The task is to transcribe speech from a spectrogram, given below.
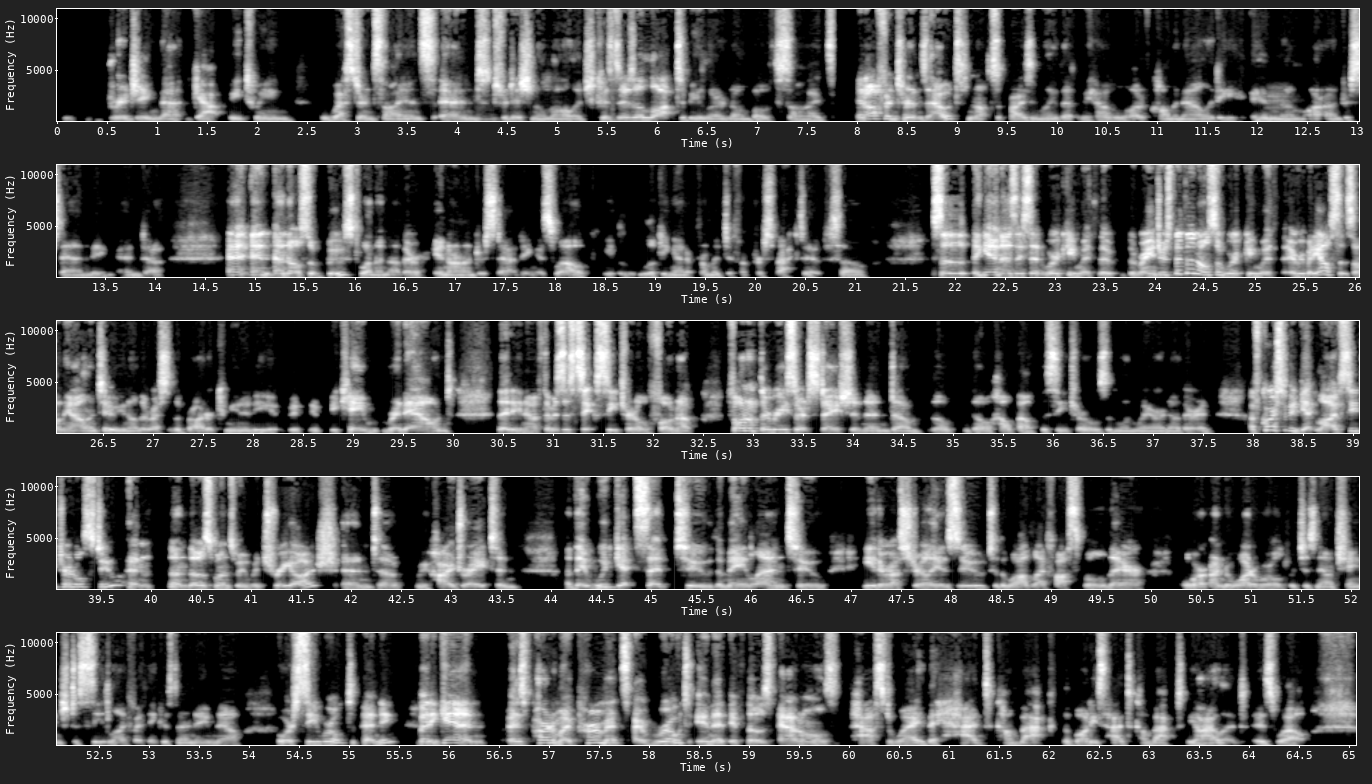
bridging that gap between Western science and mm. traditional knowledge because there's a lot to be learned on both sides. It often turns out, not surprisingly, that we have a lot of commonality in mm. um, our understanding and, uh, and, and and also boost one another in our understanding as well, looking at it from a different perspective. So so again, as I said, working with the, the rangers, but then also working with everybody else that's on the island too. You know, the rest of the broader community. It, it became renowned that you know if there was a sick sea turtle, phone up, phone up the research station, and um, they'll they'll help out the sea turtles in one way or another. And of course, we'd get live sea turtles too, and and those ones we would triage and uh, rehydrate, and they would get sent to the mainland to either Australia Zoo to the wildlife hospital there or Underwater World, which is now changed to Sea Life, I think is their name now, or SeaWorld, depending. But again, as part of my permits, I wrote in it if those animals passed away, they had to come back. The bodies had to come back to the island as well,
